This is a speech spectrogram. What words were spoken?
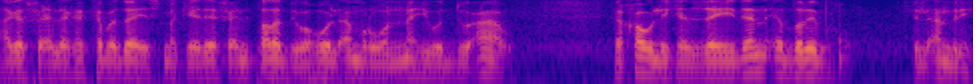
أجل فعلك كبدأ اسمك يدي فعل طلب وهو الأمر والنهي والدعاء. كقولك زيدا اضربه للأمر.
